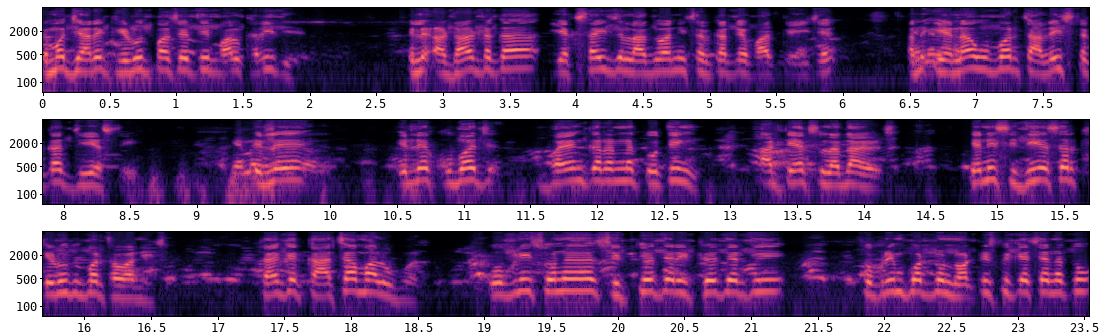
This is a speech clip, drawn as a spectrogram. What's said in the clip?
એમાં જ્યારે ખેડૂત પાસેથી માલ ખરીદીએ એટલે અઢાર ટકા એક્સાઇઝ લાદવાની સરકારને વાત કહી છે અને એના ઉપર ચાલીસ ટકા જીએસટી એટલે એટલે ખૂબ જ ભયંકર અને તોતિંગ આ ટેક્સ લદાયો છે. એની સીધી અસર ખેડૂત ઉપર થવાની છે. કારણ કે કાચા માલ ઉપર ઓગણીસો ને સિત્યોતેર ઇઠ્યોતેરથી સુપ્રીમ કોર્ટનું નોટિફિકેશન હતું.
